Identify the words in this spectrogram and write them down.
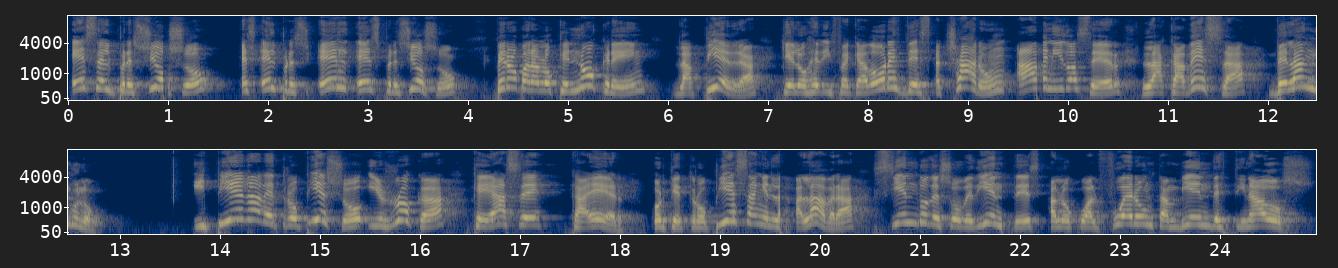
es el precioso es él, él es precioso, pero para los que no creen, la piedra que los edificadores desecharon ha venido a ser la cabeza del ángulo. Y piedra de tropiezo y roca que hace caer, porque tropiezan en la palabra, siendo desobedientes, a lo cual fueron también destinados.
